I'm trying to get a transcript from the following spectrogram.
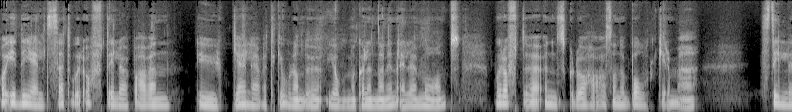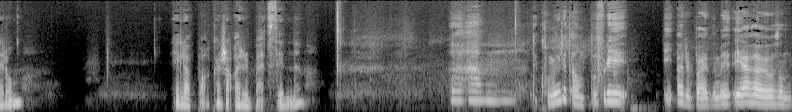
Og ideelt sett, hvor ofte i løpet av en uke, eller jeg vet ikke hvordan du jobber med kalenderen din, eller en måned, hvor ofte ønsker du å ha sånne bolker med stillerom? I løpet av kanskje arbeidstiden din? Um, det kommer jo litt an på, fordi i arbeidet mitt Jeg har jo sånn,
